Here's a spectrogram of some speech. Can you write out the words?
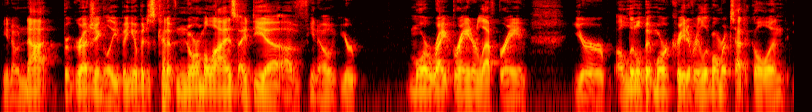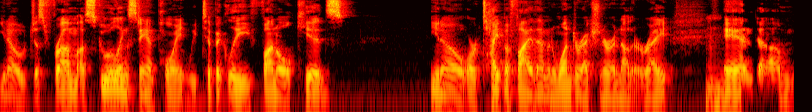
you know not begrudgingly, but you know, but just kind of normalized idea of you know you're more right brain or left brain you're a little bit more creative or a little more technical and you know just from a schooling standpoint we typically funnel kids you know or typify them in one direction or another right mm-hmm. and um,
